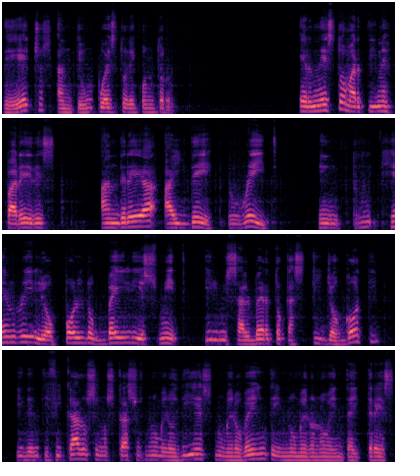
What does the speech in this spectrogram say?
de hechos ante un puesto de control. Ernesto Martínez Paredes, Andrea Aide Reid, Henry Leopoldo Bailey Smith y Luis Alberto Castillo Gotti identificados en los casos número 10, número 20 y número 93,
